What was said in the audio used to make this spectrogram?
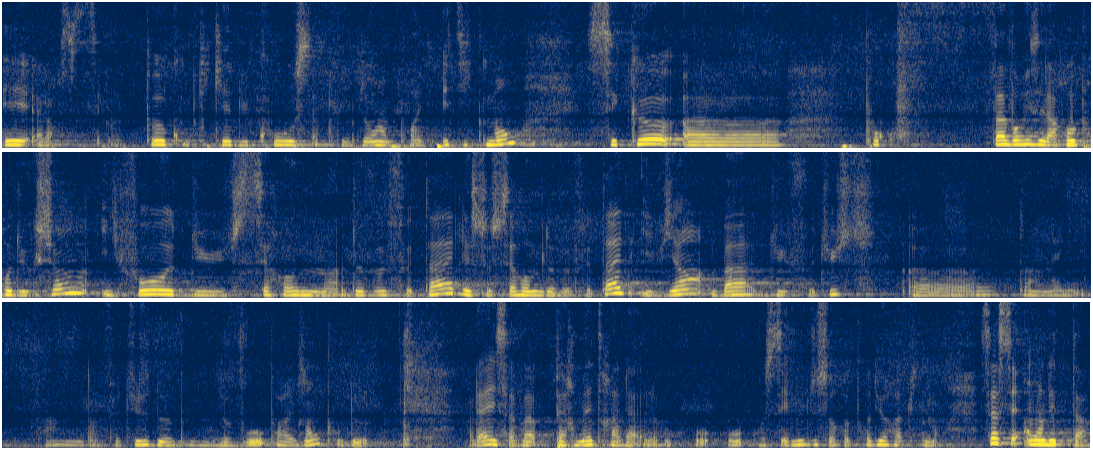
et alors c'est peu compliqué du coup, ça plus un point éthiquement, c'est que euh, pour favoriser la reproduction, il faut du sérum de vœux fœtal, et ce sérum de vœux fœtal, il vient bah, du fœtus euh, d'un fœtus de, veau par exemple, ou de voilà, et ça va permettre aux, cellules de se reproduire rapidement. Ça c'est en l'état,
